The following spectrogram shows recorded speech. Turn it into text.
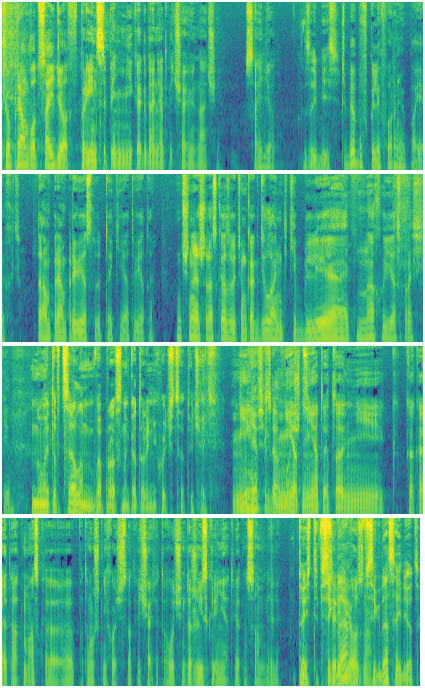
Че прям вот сойдет? В принципе, никогда не отвечаю иначе. Сойдет. Заебись. Тебе бы в Калифорнию поехать. Там прям приветствуют такие ответы. Начинаешь рассказывать им, как дела, они такие, блядь, нахуй я спросил. Ну, это в целом вопрос, на который не хочется отвечать. Нет, Мне всегда нет, хочется. нет, это не какая-то отмазка, потому что не хочется отвечать. Это очень даже искренний ответ на самом деле. То есть всегда, Серьезно? всегда сойдет.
